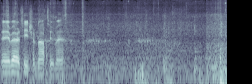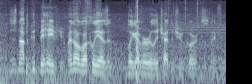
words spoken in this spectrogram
Yeah, you better teach him not to, man. This is not good behavior. My dog luckily hasn't like ever really tried to chew cords, thankfully.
